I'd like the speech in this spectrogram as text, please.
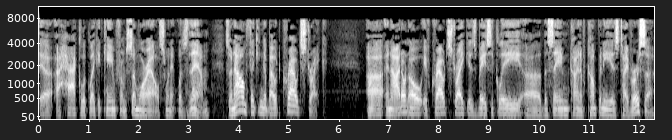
uh, a hack look like it came from somewhere else when it was them. So now I'm thinking about CrowdStrike. Uh, and I don't know if CrowdStrike is basically uh, the same kind of company as Tiversa,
